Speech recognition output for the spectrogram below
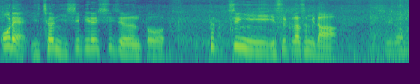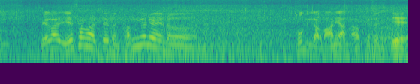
올해 2021 시즌 또 특징이 있을 것 같습니다. 지금 제가 예상할 때는 작년에는 고기가 많이 안 나왔거든요. 예,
